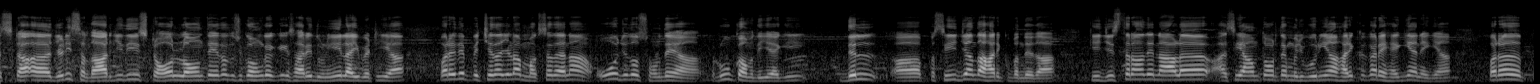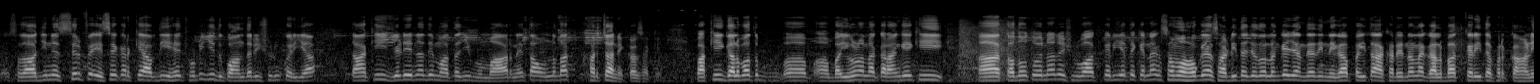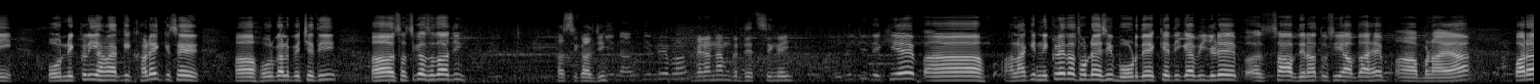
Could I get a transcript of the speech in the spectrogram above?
ਸਟਾ- ਜਿਹੜੀ ਸਰਦਾਰ ਜੀ ਦੀ ਸਟਾਲ ਲਾਉਣ ਤੇ ਇਹ ਤਾਂ ਤੁਸੀਂ ਕਹੋਗੇ ਕਿ ਸਾਰੀ ਦੁਨੀਆ ਹੀ ਲਾਈ ਬੈਠੀ ਆ ਪਰ ਇਹਦੇ ਪਿੱਛੇ ਦਾ ਜਿਹੜਾ ਮਕਸਦ ਹੈ ਨਾ ਉਹ ਜਦੋਂ ਸੁਣਦੇ ਆ ਰੂਹ ਕੰਬਦੀ ਹੈਗੀ ਦਿਲ ਅ, ਪਸੀਜ ਜਾਂਦਾ ਹਰ ਇੱਕ ਬੰਦੇ ਦਾ ਕਿ ਜਿਸ ਤਰ੍ਹਾਂ ਦੇ ਨਾਲ ਅਸੀਂ ਆਮ ਤੌਰ ਤੇ ਮਜਬੂਰੀਆਂ ਹਰ ਇੱਕ ਘਰੇ ਹੈਗੀਆਂ ਨੇਗੀਆਂ ਪਰ ਸਰਦਾਰ ਜੀ ਨੇ ਸਿਰਫ ਇਸੇ ਕਰਕੇ ਆਪਦੀ ਇਹ ਛੋਟੀ ਜਿਹੀ ਦੁਕਾਨਦਾਰੀ ਸ਼ੁਰੂ ਕਰੀ ਆ ਤਾਂ ਕਿ ਜਿਹੜੇ ਇਹਨਾਂ ਦੇ ਮਾਤਾ ਜੀ ਬਿਮਾਰ ਨੇ ਤਾਂ ਉਹਨਾਂ ਦਾ ਖਰਚਾ ਨਿਕਲ ਸਕੇ। ਬਾਕੀ ਗੱਲਬਾਤ ਬਾਈ ਹੋਣਾ ਨਾਲ ਕਰਾਂਗੇ ਕਿ ਕਦੋਂ ਤੋਂ ਇਹਨਾਂ ਨੇ ਸ਼ੁਰੂਆਤ ਕਰੀ ਹੈ ਤੇ ਕਿੰਨਾ ਕੁ ਸਮਾਂ ਹੋ ਗਿਆ? ਸਾਡੀ ਤਾਂ ਜਦੋਂ ਲੰਘੇ ਜਾਂਦਿਆਂ ਦੀ ਨਿਗਾਹ ਪਈ ਤਾਂ ਆਖਰ ਇਹਨਾਂ ਨਾਲ ਗੱਲਬਾਤ ਕਰੀ ਤਾਂ ਫਿਰ ਕਹਾਣੀ ਹੋਰ ਨਿਕਲੀ। ਹਾਲਾਂਕਿ ਖੜੇ ਕਿਸੇ ਹੋਰ ਗੱਲ ਪਿੱਛੇ ਸੀ। ਸਤਿ ਸ਼੍ਰੀ ਅਕਾਲ ਸਰਦਾਰ ਜੀ। ਸਤਿ ਸ਼੍ਰੀ ਅਕਾਲ ਜੀ। ਨਾਮ ਕੀ ਵੀਰੇ ਆਪਣਾ? ਮੇਰਾ ਨਾਮ ਗੁਰਦੀਪ ਸਿੰਘ ਹੈ ਜੀ। ਜੀ ਦੇਖੀਏ ਹਾਲਾਂਕਿ ਨਿਕਲੇ ਤਾਂ ਤੁਹਾਡੇ ਅਸੀਂ ਬੋਰਡ ਦੇਖ ਕੇ ਸੀਗਾ ਵੀ ਜਿਹੜੇ ਹਿਸਾਬ ਦੇ ਨਾਲ ਤੁਸੀਂ ਆਪਦਾ ਇਹ ਬਣਾਇਆ। ਪਰ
